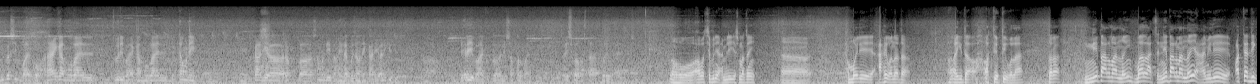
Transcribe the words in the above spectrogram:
विकसित भएको हराएका मोबाइल चोरी भएका मोबाइल भेट्टाउने कार्य र सम्बन्धित धनीलाई बुझाउने कार्य अलिकति धेरै भएको प्रहरीले सफल भएको यसको अवस्था पुरै भएको छ। हो अवश्य पनि हामीले यसमा चाहिँ मैले आफै भन्दा त अलिकति अत्युक्ति होला। तर नेपालमा नै मलाई लाग्छ नेपालमा नै हामीले अत्याधिक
